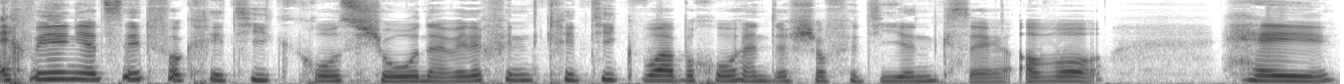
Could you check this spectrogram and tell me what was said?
ich will ihn jetzt nicht von Kritik groß schonen, weil ich finde, die Kritik, die er bekommen hat, ist schon verdient gesehen. Aber hey,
